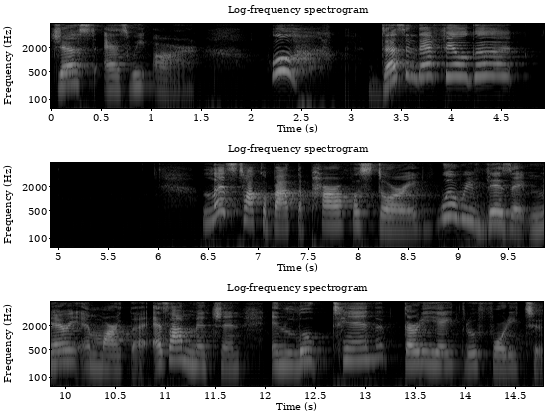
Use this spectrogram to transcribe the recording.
just as we are. Doesn't that feel good? Let's talk about the powerful story. We'll revisit Mary and Martha, as I mentioned in Luke 10 38 through 42.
